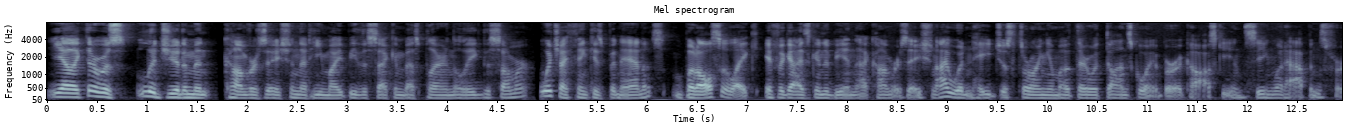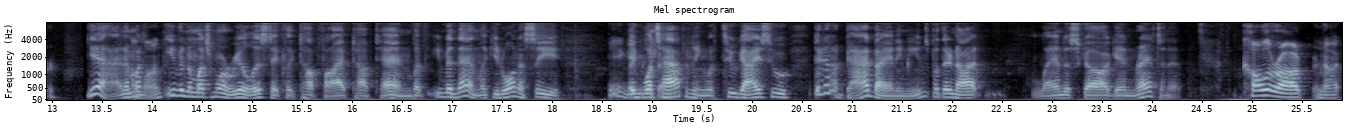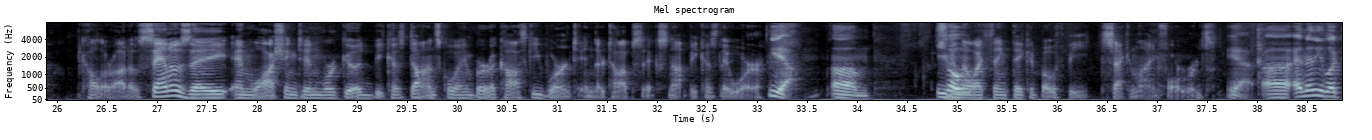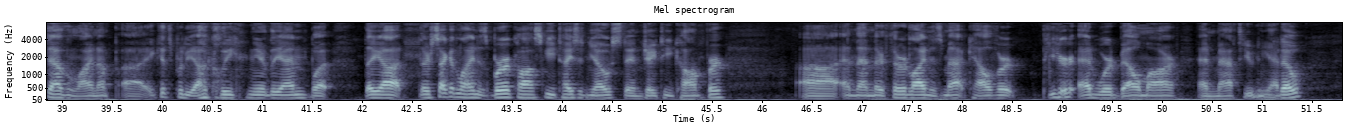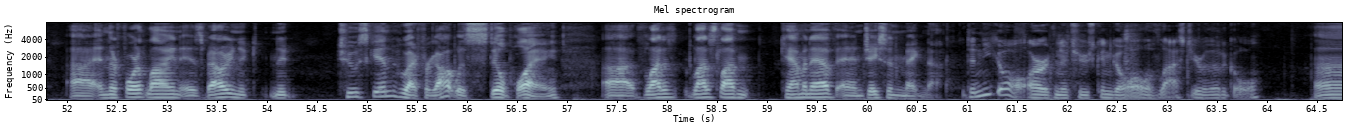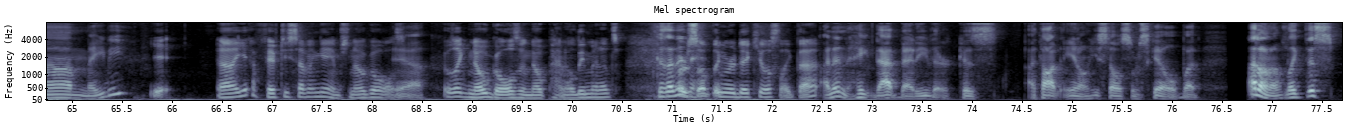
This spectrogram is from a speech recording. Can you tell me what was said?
Yeah, like there was legitimate conversation that he might be the second best player in the league this summer, which I think is bananas. But also, like, if a guy's going to be in that conversation, I wouldn't hate just throwing him out there with Donskoy and Burakovsky and seeing what happens for. yeah, and a much, month. even a much more realistic like top five, top ten. But even then, like you'd want to see Yeah, like what's shot. happening with two guys who they're not bad by any means, but they're not Landeskog and Rantanen. Colorado, or not Colorado, San Jose and Washington were good because Donskoy and Burakovsky weren't in their top six, not because they were. Yeah. Um. Even so, though I think they could both be second line forwards. Yeah, uh, and then you look down the lineup. Uh, it gets pretty ugly near the end, but they got their second line is Burakovsky, Tyson Jost, and JT Compher. Uh, and then their third line is Matt Calvert, Peter Edward Bellemare, and Matthew Nieto. Uh, and their fourth line is Valery Nichushkin, who I forgot was still playing, uh, Vladis- Vladislav Kamenev, and Jayson Megna. Didn't he go, all, or Nichushkin go all of last year without a goal? Um, maybe? Yeah. Uh, yeah, 57 games, no goals. Yeah. It was like no goals and no penalty minutes. Because I Or didn't something ridiculous like that. I didn't hate that bet either because I thought you know he still has some skill, but I don't know. Like this,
